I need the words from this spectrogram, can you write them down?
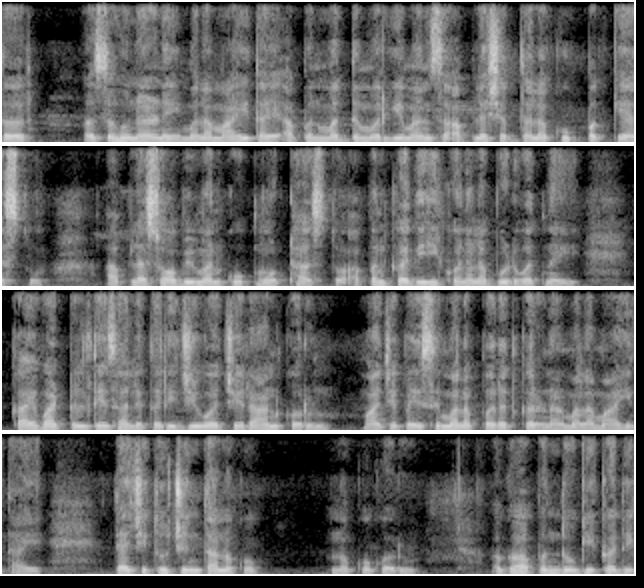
तर? असं होणार नाही. मला माहीत आहे आपण मध्यमवर्गीय माणसं आपल्या शब्दाला खूप पक्के असतो. आपला स्वाभिमान खूप मोठा असतो. आपण कधीही कोणाला बुडवत नाही. काय वाटेल ते झाले तरी जीवाचे रान करून माझे पैसे मला परत करणार मला माहीत आहे. त्याची तू चिंता नको नको करू. अगं आपण दोघी कधी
